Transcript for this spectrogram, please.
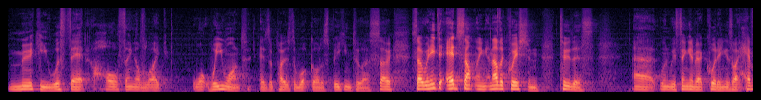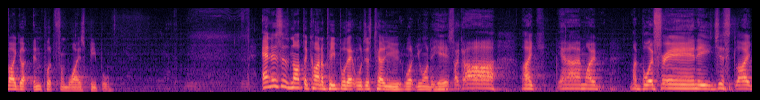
murky with that whole thing of like what we want as opposed to what God is speaking to us. So, so we need to add something, another question to this uh, when we're thinking about quitting is like, have I got input from wise people? And this is not the kind of people that will just tell you what you want to hear. It's like, oh, like, you know, my my boyfriend, he just like,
